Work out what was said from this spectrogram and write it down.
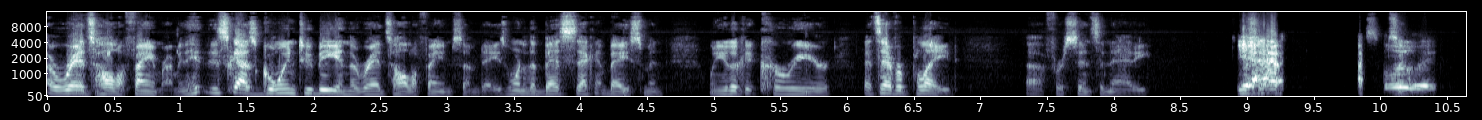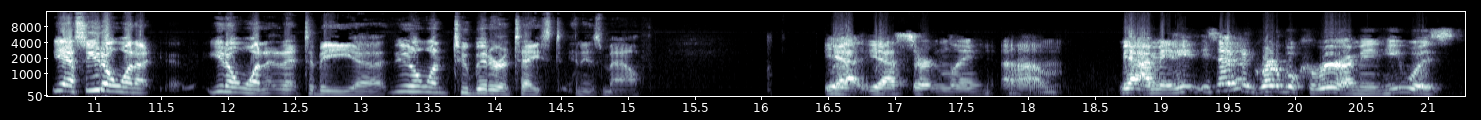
a Reds Hall of Famer. I mean, this guy's going to be in the Reds Hall of Fame someday. He's one of the best second basemen when you look at career that's ever played uh, for Cincinnati. Yeah, so, absolutely. So, yeah, so you don't want to you don't want that to be uh, you don't want too bitter a taste in his mouth. Yeah, yeah, certainly. Um, yeah, I mean, he, he's had an incredible career. I mean, he was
